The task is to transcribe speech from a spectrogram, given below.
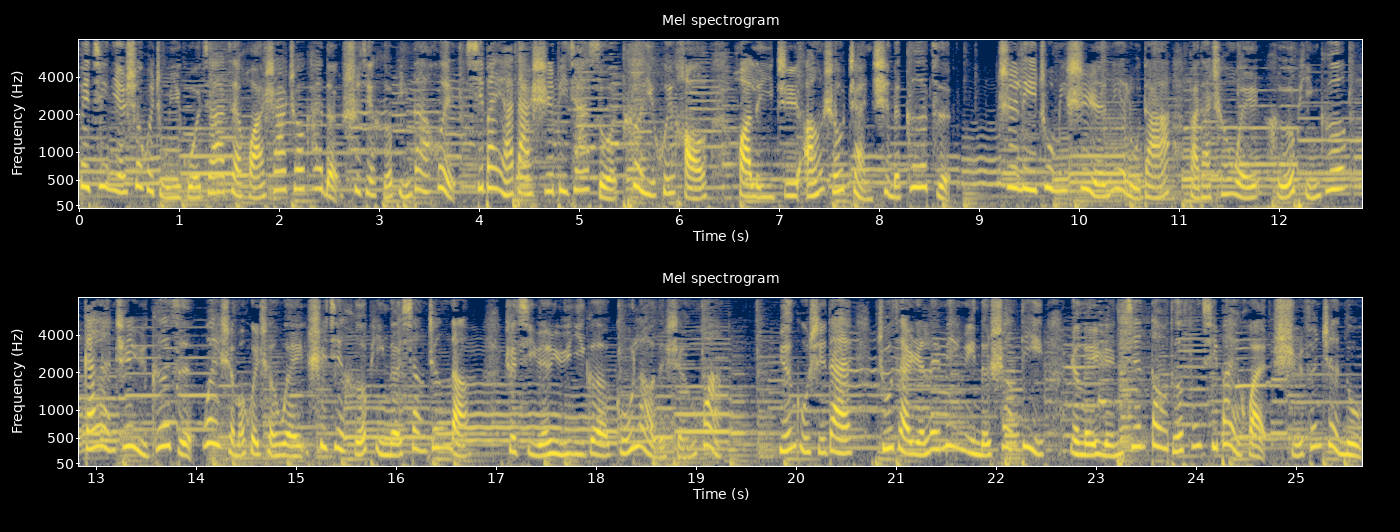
为纪念社会主义国家在华沙召开的世界和平大会，西班牙大师毕加索特意挥毫画了一只昂首展翅的鸽子。智利著名诗人聂鲁达把它称为“和平鸽”。橄榄枝与鸽子为什么会成为世界和平的象征呢？这起源于一个古老的神话。远古时代，主宰人类命运的上帝认为人间道德风气败坏，十分震怒，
